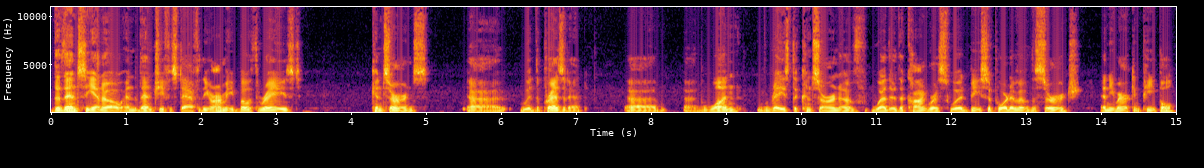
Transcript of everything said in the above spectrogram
the then CNO and the then Chief of Staff of the Army both raised concerns uh, with the president. Uh, uh, one raised the concern of whether the Congress would be supportive of the surge and the American people.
